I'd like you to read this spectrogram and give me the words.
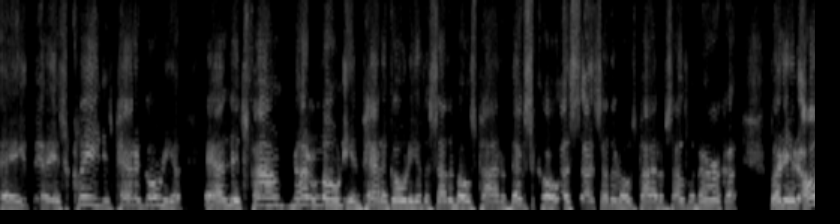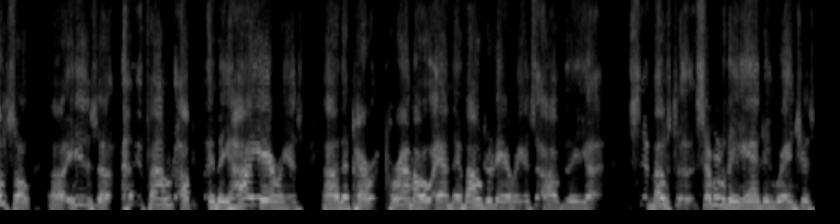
a, its clade is Patagonia, and it's found not alone in Patagonia, the southernmost part of Mexico, a southernmost part of South America, but it also uh, is uh, found up in the high areas, uh, the Par- Paramo and the mountain areas of the uh, most, uh, several of the Andes ranges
